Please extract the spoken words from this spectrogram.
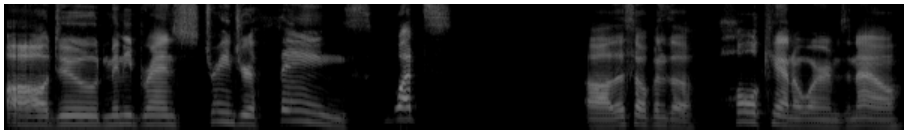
Oh, dude, mini brand Stranger Things. What? Oh, this opens a whole can of worms now.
